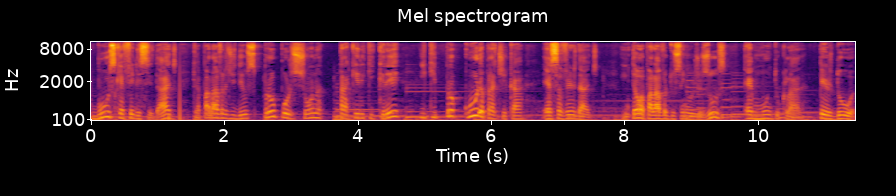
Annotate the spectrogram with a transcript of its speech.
Busque a felicidade que a palavra de Deus proporciona para aquele que crê e que procura praticar essa verdade. Então a palavra do Senhor Jesus é muito clara. Perdoa.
